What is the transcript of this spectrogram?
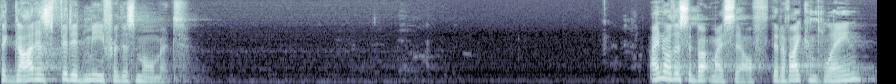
that God has fitted me for this moment? I know this about myself that if I complain,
